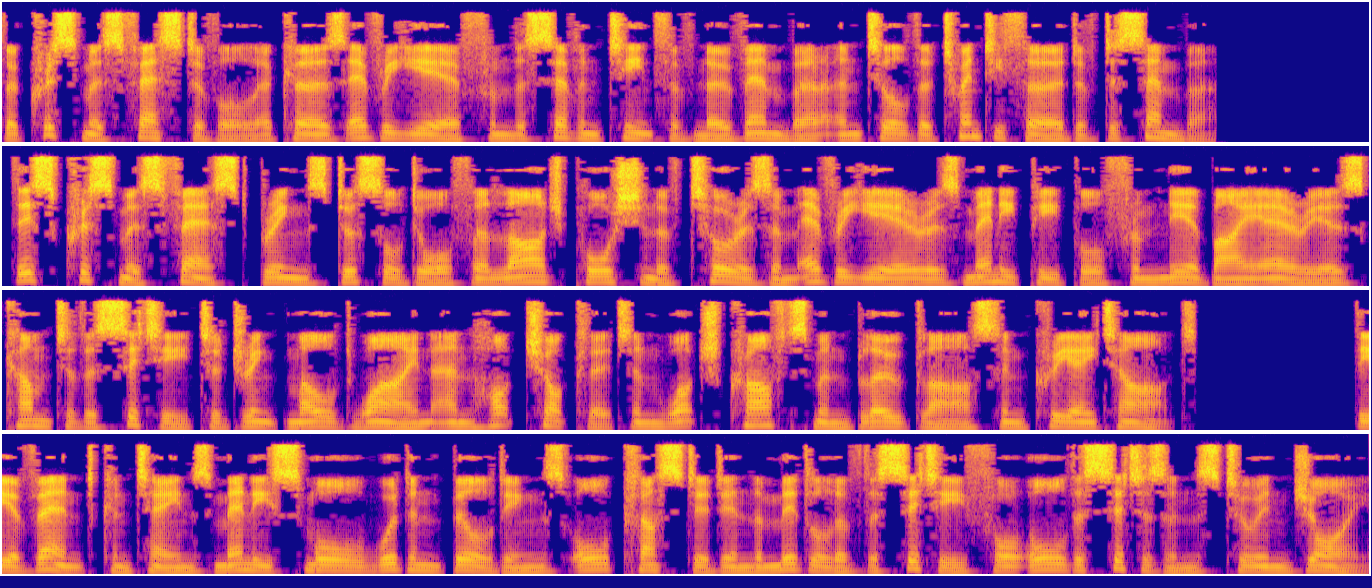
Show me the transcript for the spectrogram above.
The Christmas festival occurs every year from 17 November until 23 December. This Christmas fest brings Dusseldorf a large portion of tourism every year as many people from nearby areas come to the city to drink mulled wine and hot chocolate and watch craftsmen blow glass and create art. The event contains many small wooden buildings all clustered in the middle of the city for all the citizens to enjoy.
